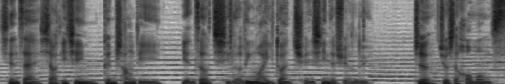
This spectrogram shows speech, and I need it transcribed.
现在，小提琴跟长笛演奏起了另外一段全新的旋律，这就是 Romance，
